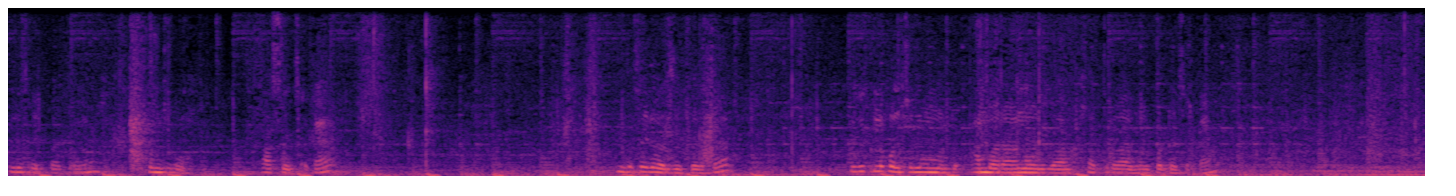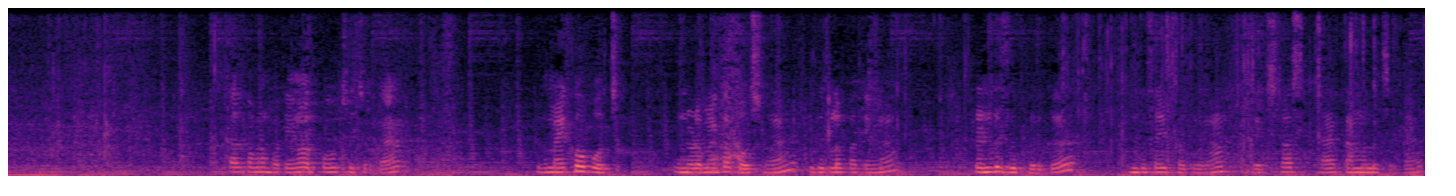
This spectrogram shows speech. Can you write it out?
இந்த சைடு பார்த்தீங்கன்னா கொஞ்சம் காசு வச்சுருக்கேன். இந்த சைடு ஒரு ஜிப் இருக்குது இதுக்குள்ளே கொஞ்சம் அமௌண்ட் ஐம்பது ரூபா நூறுரூவா பத்து ரூபா அதுமாதிரி போட்டு வச்சுருக்கேன். அதுக்கப்புறம் பார்த்தீங்கன்னா ஒரு பவுச் வச்சுருக்கேன். இது மேக்கப் பவுச் என்னோடய மேக்கப் பவுச்சுங்க இதுக்குள்ளே பார்த்தீங்கன்னா ரெண்டு ஜிப் இருக்குது இந்த சைட் பார்த்தீங்கன்னா எக்ஸ்ட்ரா ஸ்பேர் கம்மல் வச்சுருக்கேன்.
